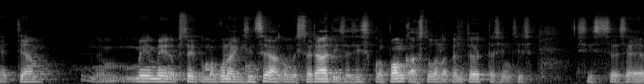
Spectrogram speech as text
et jah meenub see, kui ma kunagi siin sõjakomissariaadis ja siis, kui ma pangas toona veel töötasin, siis siis see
